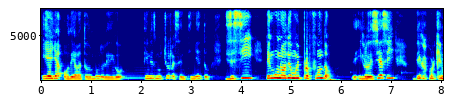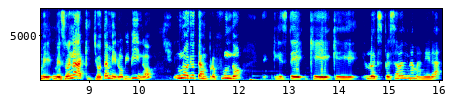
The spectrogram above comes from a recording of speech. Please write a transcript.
y ella odiaba a todo el mundo. Le digo, tienes mucho resentimiento. Dice, sí, tengo un odio muy profundo. Y lo decía así digo, porque me, suena a que yo también lo viví, ¿no? Un odio tan profundo que, este, que, que lo expresaba de una manera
